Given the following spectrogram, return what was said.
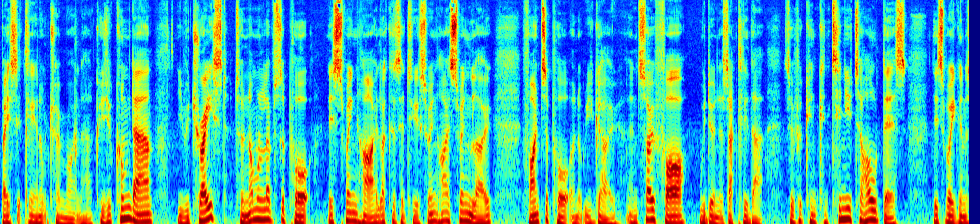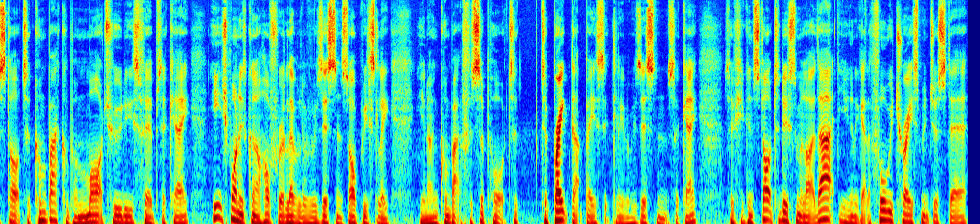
basically an uptrend right now. Because you've come down, you retraced to a nominal level support, this swing high, like I said to you, swing high, swing low, find support, and up you go. And so far, we're doing exactly that. So if we can continue to hold this, this way you're going to start to come back up and march through these fibs, okay? Each one is going to offer a level of resistance, obviously, you know, and come back for support to to break that basically resistance okay? So if you can start to do something like that you're going to get the full retracement just there.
